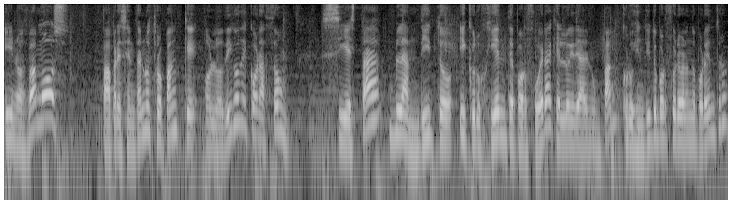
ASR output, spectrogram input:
Y nos vamos para presentar nuestro pan, que os lo digo de corazón. Si está blandito y crujiente por fuera, que es lo ideal en un pan, crujientito por fuera y blando por dentro,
